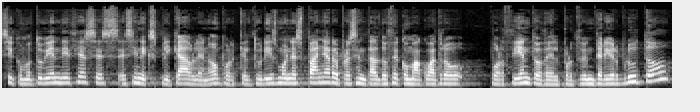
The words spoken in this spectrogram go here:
Sí, como tú bien dices, es, inexplicable, ¿no? Porque el turismo en España representa el 12,4% del Producto Interior Bruto,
